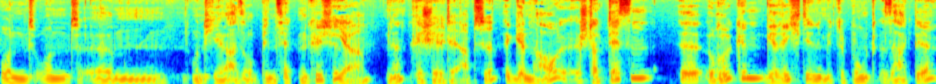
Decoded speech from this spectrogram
und, und, ähm, und hier also Pinzettenküche. Ja. Ne? Geschälte Erbse. Genau, stattdessen äh, rücken Gerichte in den Mittelpunkt, sagt er,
